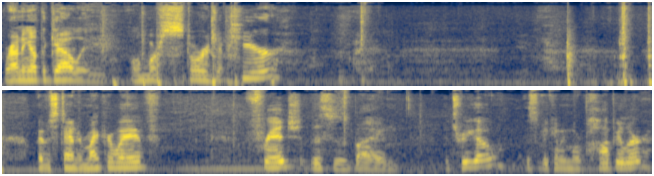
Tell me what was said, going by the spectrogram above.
Rounding out the galley, a little more storage up here. We have a standard microwave, fridge. This is by the Trigo. This is becoming more popular.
